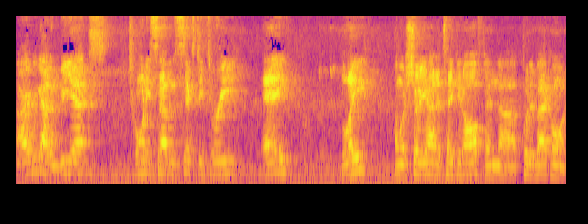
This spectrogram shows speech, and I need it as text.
All right, we got a BX 2763A blade. I'm to show you how to take it off and uh, put it back on.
